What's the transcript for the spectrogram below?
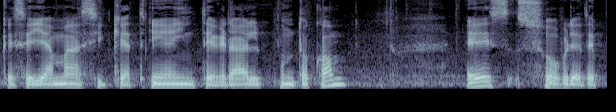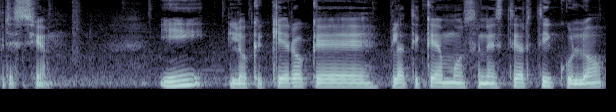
que se llama psiquiatriaintegral.com. Es sobre depresión. Y lo que quiero que platiquemos en este artículo,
